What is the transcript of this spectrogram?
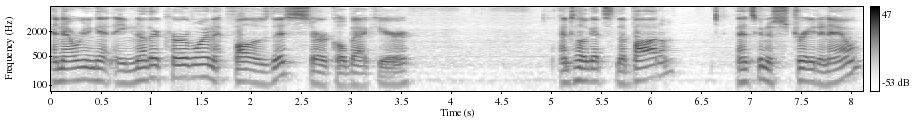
And now we're going to get another curve line that follows this circle back here until it gets to the bottom and it's going to straighten out.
